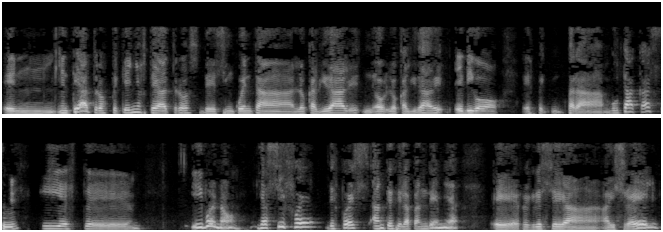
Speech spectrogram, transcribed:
en, en, teatros, pequeños teatros de 50 localidades, localidades, eh, digo, para butacas. Sí. y este y bueno, y así fue. Después, antes de la pandemia, eh, regresé a, Israel.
